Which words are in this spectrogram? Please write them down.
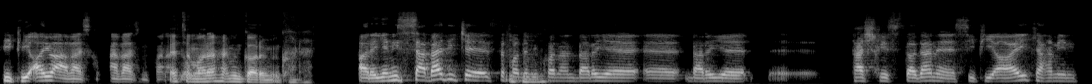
سی پی آی رو عوض, عوض می‌کنن احتمالا همین کارو می‌کنن. آره یعنی سبدی که استفاده می‌کنن برای برای تشخیص دادن آی که همین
